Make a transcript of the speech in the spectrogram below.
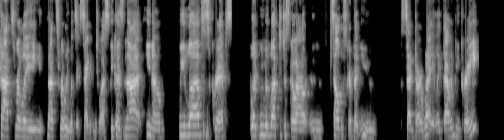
that's really that's really what's exciting to us because not you know we love scripts. Like we would love to just go out and sell the script that you sent our way like that would be great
